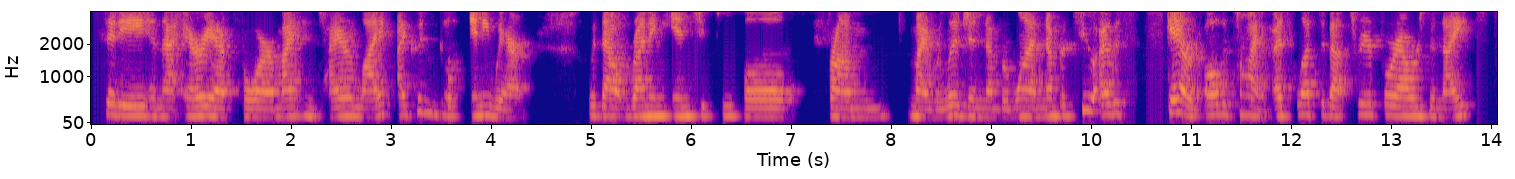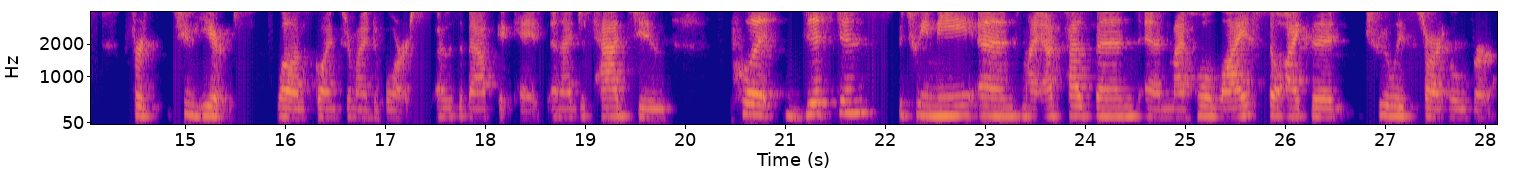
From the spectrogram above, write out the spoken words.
city in that area for my entire life. I couldn't go anywhere without running into people from my religion number one. Number two i was scared all the time. I slept about three or four hours a night for two years while i was going through my divorce i was a basket case and i just had to put distance between me and my ex-husband and my whole life so i could truly start over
